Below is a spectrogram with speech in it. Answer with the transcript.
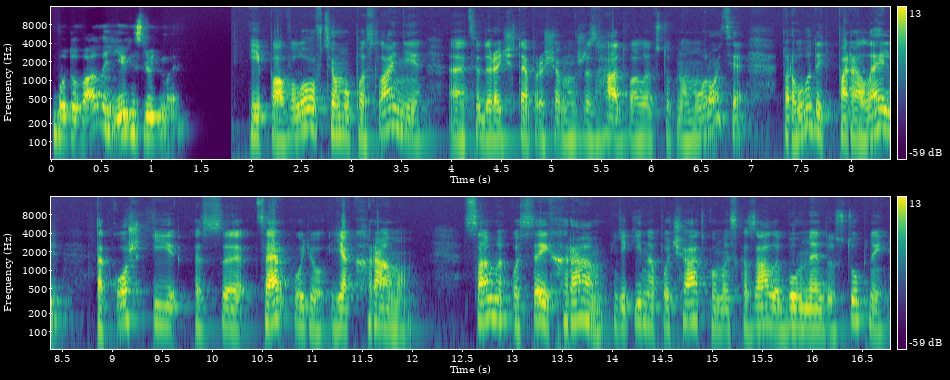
будували їх з людьми. І Павло в цьому посланні, е, це, до речі, те, про що ми вже згадували в вступному уроці, проводить паралель також і з церквою як храмом. Саме ось цей храм, який на початку ми сказали, був недоступний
